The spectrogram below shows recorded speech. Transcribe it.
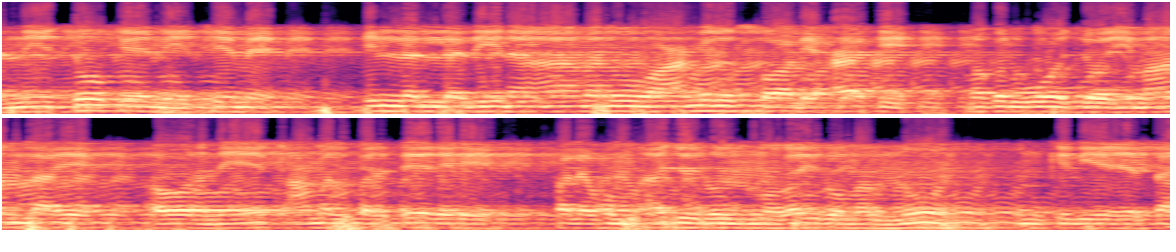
نیچوں کے نیچے میں الذين امنوا وعملوا الصالحات، مگر وہ جو ایمان لائے اور نیک عمل کرتے رہے، فلهم اجر غیر ممنون۔ ان کے لیے ایسا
